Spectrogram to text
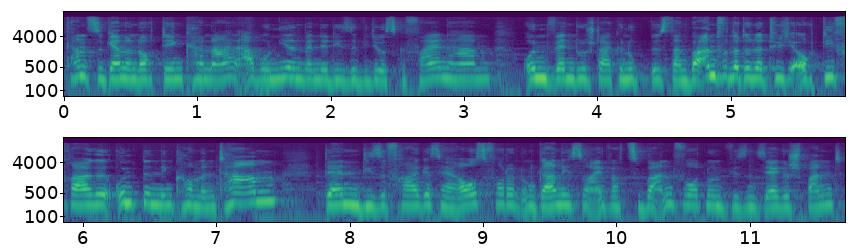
kannst du gerne noch den Kanal abonnieren, wenn dir diese Videos gefallen haben. Und wenn du stark genug bist, dann beantworte natürlich auch die Frage unten in den Kommentaren. Denn diese Frage ist herausfordernd und gar nicht so einfach zu beantworten. Und wir sind sehr gespannt,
